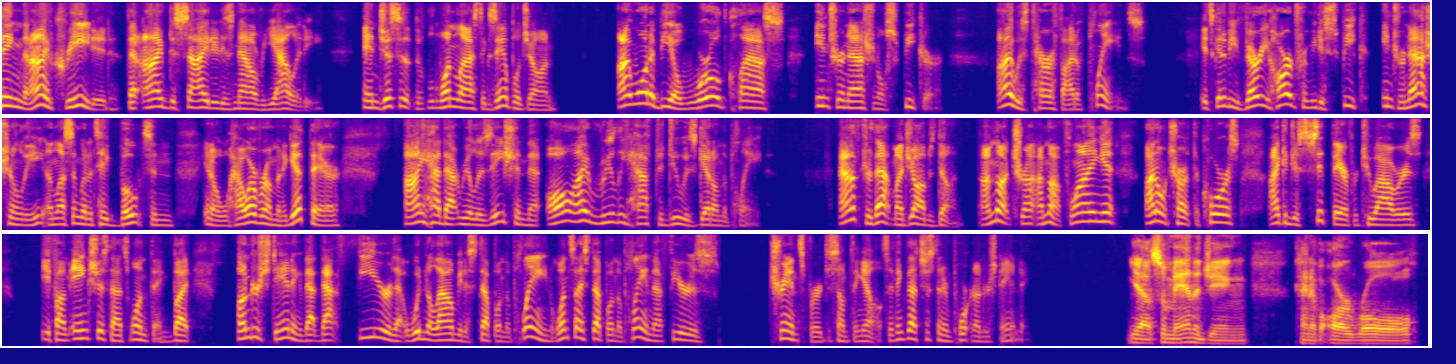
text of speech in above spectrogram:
thing that I've created that I've decided is now reality? And just one last example, John, I want to be a world class international speaker. I was terrified of planes. It's going to be very hard for me to speak internationally unless I'm going to take boats and, you know, however I'm going to get there. I had that realization that all I really have to do is get on the plane. After that, my job's done. I'm not trying, I'm not flying it. I don't chart the course. I can just sit there for two hours. If I'm anxious, that's one thing. But understanding that that fear that wouldn't allow me to step on the plane, once I step on the plane, that fear is transferred to something else. I think that's just an important understanding. Yeah. So managing kind of our role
